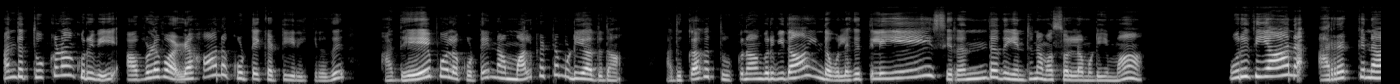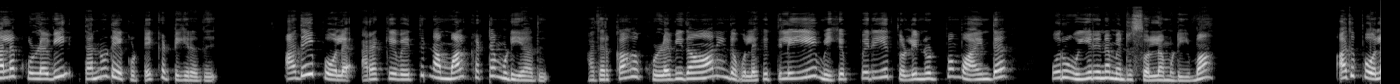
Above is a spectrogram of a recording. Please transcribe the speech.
அந்த தூக்கணாங்குருவி அவ்வளவு அழகான கூட்டை கட்டியிருக்கிறது. அதே போல கூட்டை நம்மால் கட்ட முடியாதுதான். அதுக்காக தூக்கணாங்குருவி தான் இந்த உலகத்திலேயே சிறந்தது என்று நம்ம சொல்ல முடியுமா? உறுதியான அரக்கினால குழவி தன்னுடைய குட்டை கட்டுகிறது. அதே போல அரக்கை வைத்து நம்மால் கட்ட முடியாது. அதற்காக குழவிதான் இந்த உலகத்திலேயே மிகப்பெரிய தொழில்நுட்பம் வாய்ந்த ஒரு உயிரினம் என்று சொல்ல முடியுமா? அதுபோல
